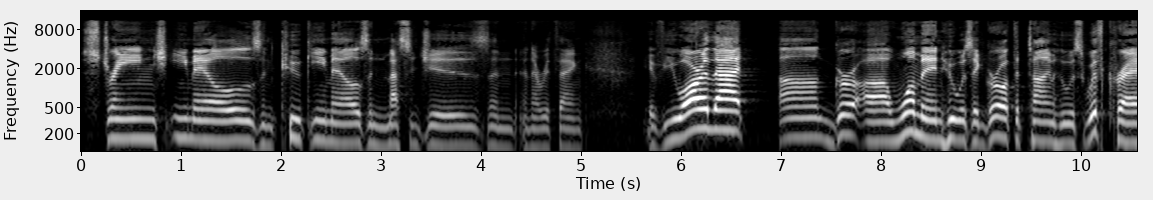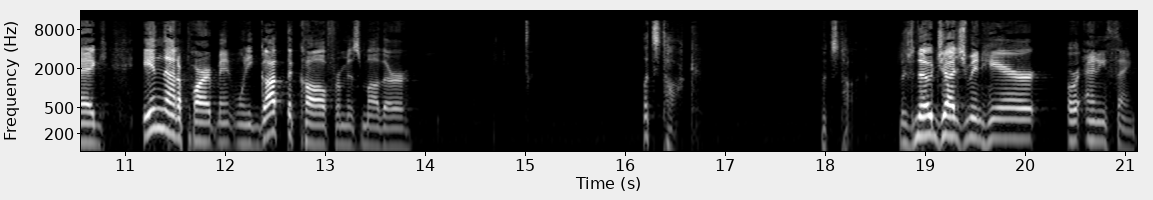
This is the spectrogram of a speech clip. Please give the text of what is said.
strange emails and kook emails and messages and, and everything. If you are that uh, girl, uh, woman who was a girl at the time who was with Craig in that apartment when he got the call from his mother, Let's talk. Let's talk. There's no judgment here or anything.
